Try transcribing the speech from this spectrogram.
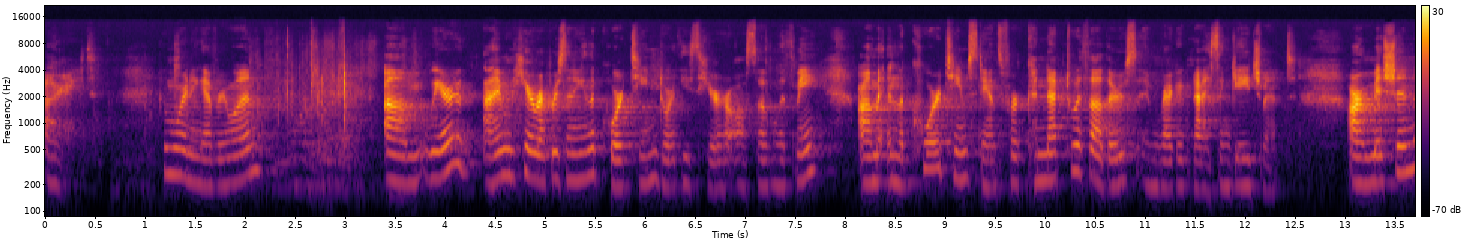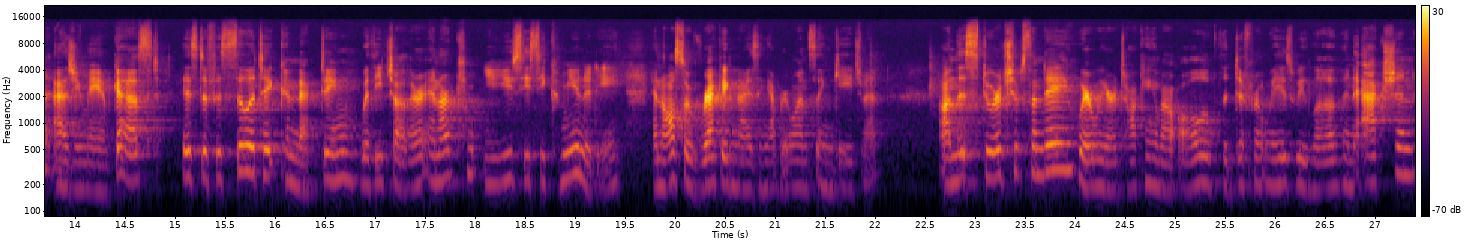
All right. Good morning, everyone. Um, we're, I'm here representing the core team. Dorothy's here also with me. Um, and the core team stands for Connect with Others and Recognize Engagement. Our mission, as you may have guessed, is to facilitate connecting with each other in our UUCC community and also recognizing everyone's engagement. On this Stewardship Sunday, where we are talking about all of the different ways we love in action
